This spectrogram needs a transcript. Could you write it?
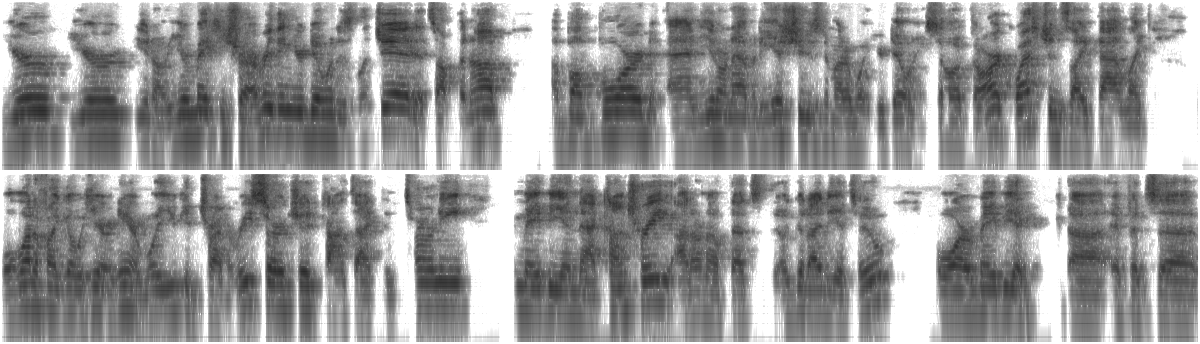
you're you're you know you're making sure everything you're doing is legit. It's up and up above board and you don't have any issues no matter what you're doing. So if there are questions like that, like, well, what if I go here and here? Well, you can try to research it, contact an attorney, maybe in that country. I don't know if that's a good idea too. Or maybe a, uh, if it's a,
